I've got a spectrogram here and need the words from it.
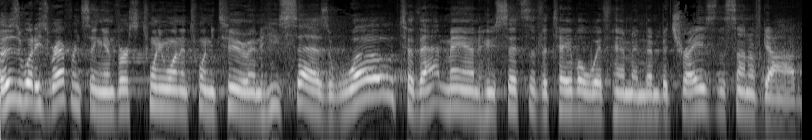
But this is what he's referencing in verse 21 and 22. And he says, Woe to that man who sits at the table with him and then betrays the Son of God.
